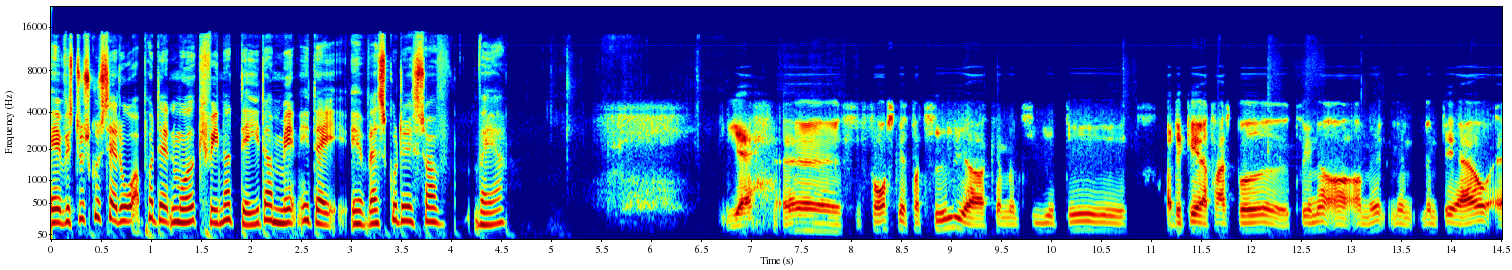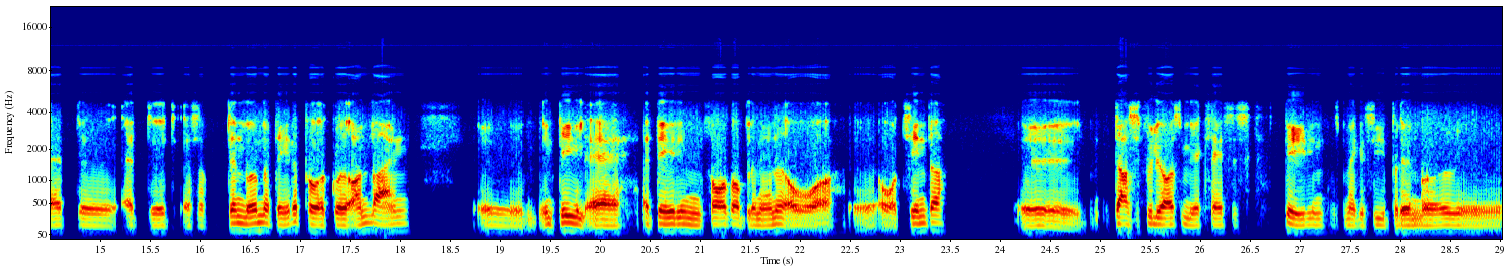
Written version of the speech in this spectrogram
Øh, hvis du skulle sætte ord på den måde, kvinder dater mænd i dag, øh, hvad skulle det så være? Ja, øh, forskel fra tidligere, kan man sige, det, og det gælder faktisk både kvinder og, og mænd, men, men det er jo, at, øh, at øh, altså, den måde, man dater på er gået online. Øh, en del af, af datingen foregår blandt andet over, øh, over Tinder, Øh, der er selvfølgelig også mere klassisk dating, hvis man kan sige på den måde. Øh,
